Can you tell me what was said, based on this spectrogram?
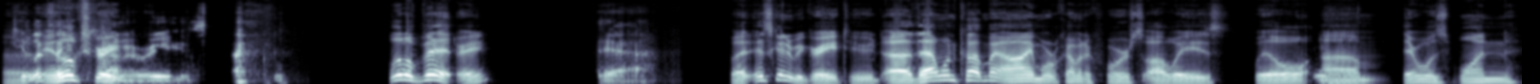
Uh, he looks it like looks great. Keanu Reeves. A little bit, right? yeah But it's going to be great, dude. Uh, that one caught my eye. More coming, of course, always will. Mhm. Um, there was one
